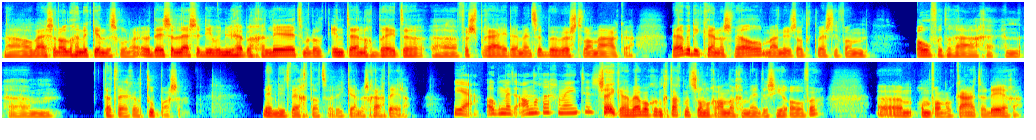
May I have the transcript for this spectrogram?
Nou, wij zijn ook nog in de kinderschoenen. hoor. Deze lessen die we nu hebben geleerd, maar ook intern nog beter eh, verspreiden, mensen bewust van maken. We hebben die kennis wel, maar nu is ook een kwestie van overdragen en ehm daadwerkelijk toepassen. Neem niet weg dat we die kennis graag delen. Ja, ook met andere gemeentes. Zeker, we hebben ook een contact met sommige andere gemeentes hierover, ehm, om van elkaar te leren.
